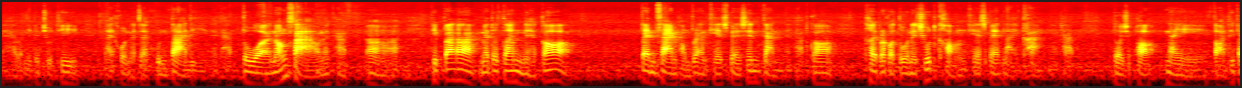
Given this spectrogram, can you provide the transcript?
นะครับอันนี้เป็นชุดที่หลายคนอาจจะคุ้นตาดีนะครับ ตัวน้องสาวนะครับพิปป้ามิดเดิลตันเนี่ยก็เป็นแฟนของแบรนด์เคทสเปดเช่นกันนะครับ ก็เคยปรากฏตัวในชุดของเคสเปหลายครั้งนะครับ ดยเฉพาะในตอนที่ไป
